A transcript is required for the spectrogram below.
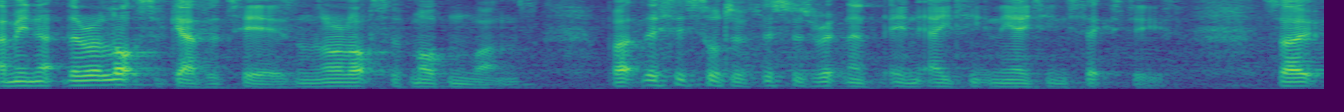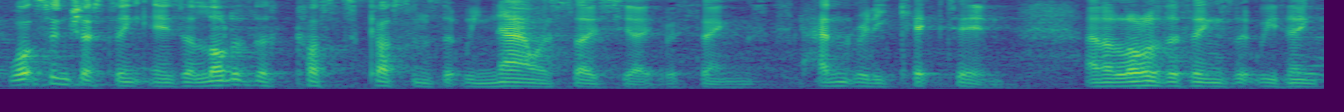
I mean, there are lots of gazetteers and there are lots of modern ones, but this is sort of this was written in, 18, in the 1860s. So what's interesting is a lot of the cust- customs that we now associate with things hadn't really kicked in, and a lot of the things that we think,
